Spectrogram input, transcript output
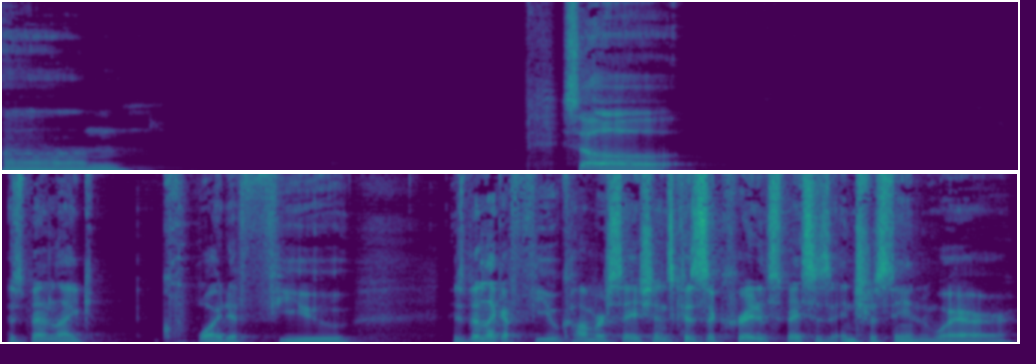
Um. So there's been like quite a few. There's been like a few conversations because the creative space is interesting where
